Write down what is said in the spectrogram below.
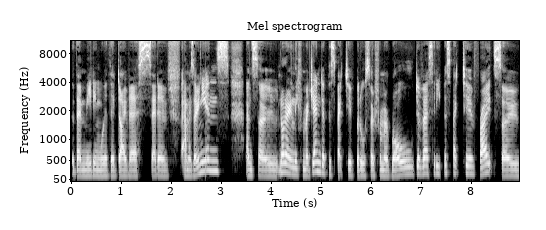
that they're meeting with a diverse set of Amazonians. And so, not only from a gender perspective, but also from a role diversity perspective, right? So,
